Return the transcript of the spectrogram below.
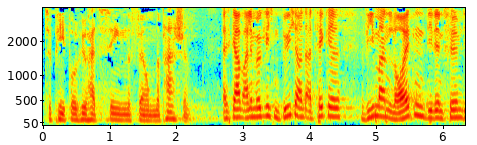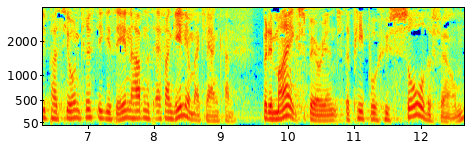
to people who had seen the film The Passion. Es gab alle möglichen Bücher und Artikel, wie man Leuten, die den Film Die Passion Christi gesehen haben, das Evangelium erklären kann. But in my experience, the people who saw the film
